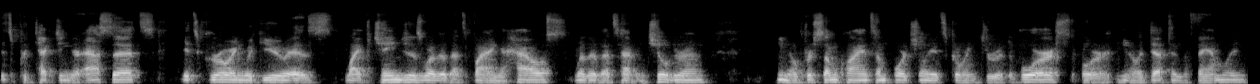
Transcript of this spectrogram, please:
it's protecting your assets. It's growing with you as life changes, whether that's buying a house, whether that's having children. You know for some clients unfortunately it's going through a divorce or you know a death in the family.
